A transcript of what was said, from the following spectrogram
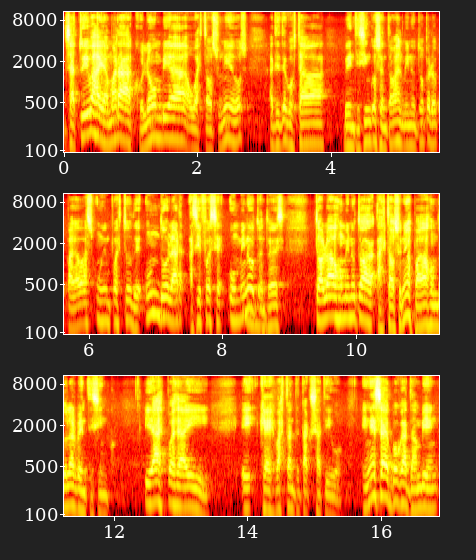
O sea, tú ibas a llamar a Colombia o a Estados Unidos, a ti te costaba 25 centavos al minuto, pero pagabas un impuesto de un dólar, así fuese un minuto. Entonces, tú hablabas un minuto a, Estados Unidos, pagabas un dólar 25. Y ya después de ahí, eh, que es bastante taxativo. En esa época también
